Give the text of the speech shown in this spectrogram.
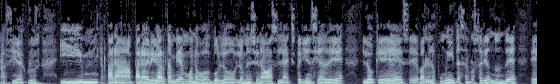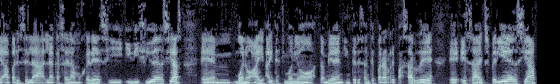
Así es, Cruz. Y mm, para, para agregar también, bueno, vos, lo, lo, mencionabas, la experiencia de lo que es eh, Barrio Los Pumitas en Rosario, en donde eh, aparece la, la, Casa de las Mujeres y, Disidencias. Em, bueno, hay, hay testimonios también interesantes para repasar de eh, esa experiencia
